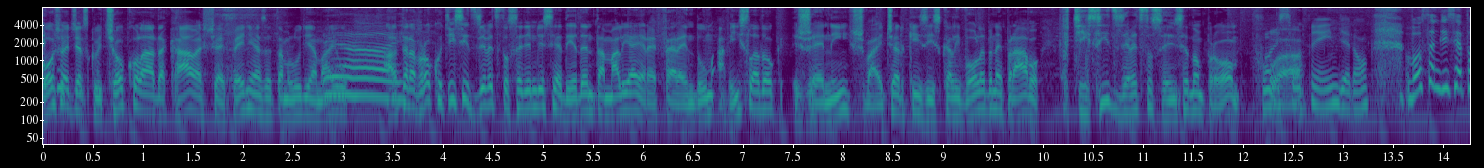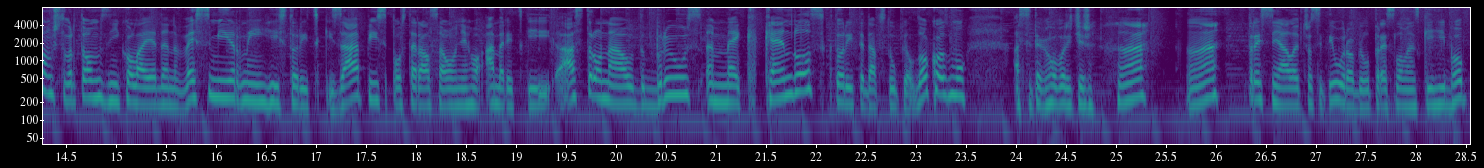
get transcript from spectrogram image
vo Švajčiarsku čokoláda, káva, ešte aj peniaze tam ľudia majú. Jaj. Ale teda v roku 1971 tam mali aj referendum a výsledok ženy Švajčarky získali volebné právo v 1971. Fúha. sú úplne inde, no. V 84. vznikol aj jeden vesmírny historický zápis, postaral sa o neho americký astronaut Bruce McCandles, ktorý teda vstúpil do kozmu. Asi tak hovoríte, že ha, Eh, presne, ale čo si ty urobil pre slovenský hip-hop.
